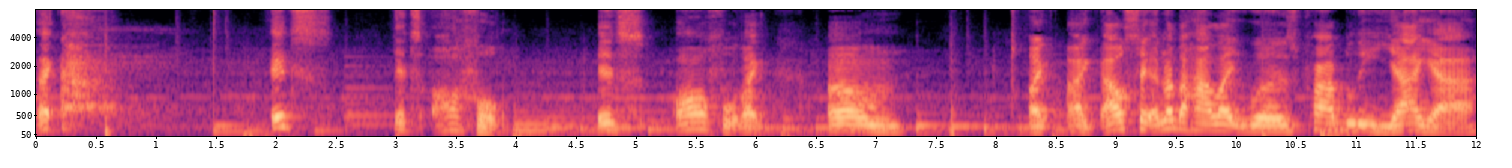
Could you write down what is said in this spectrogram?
like, it's it's awful. It's awful. Like, um, like, like I'll say another highlight was probably Yah Yah,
